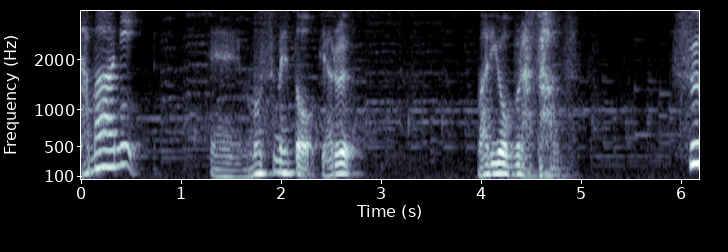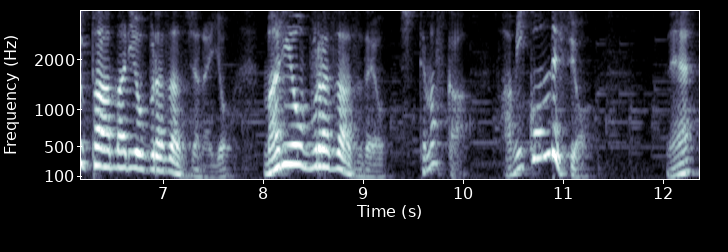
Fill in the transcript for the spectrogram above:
たまに、え娘とやる、マリオブラザーズ。スーパーマリオブラザーズじゃないよ。マリオブラザーズだよ。知ってますか？ファミコンですよ。ね。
